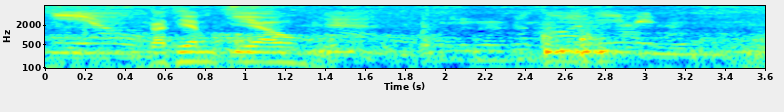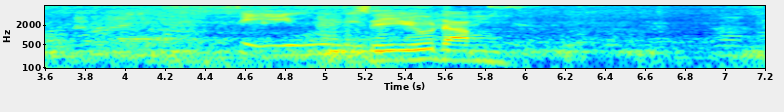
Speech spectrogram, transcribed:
เจียว กระเทียมเจียว ค่ะแล้วก็อันนี้เป็นน้ำมันซีอิ๊วอะไรซีอิ๊วดลองไหม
